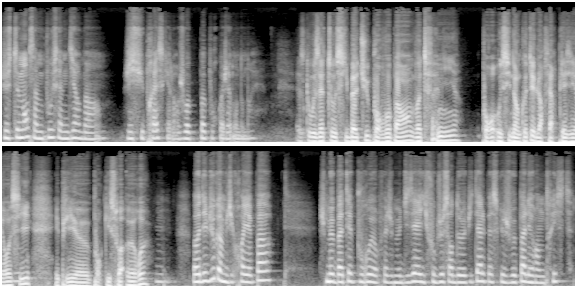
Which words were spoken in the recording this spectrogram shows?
justement, ça me pousse à me dire, ben, j'y suis presque, alors je vois pas pourquoi j'abandonnerais. Est-ce que vous êtes aussi battu pour vos parents, votre famille, pour aussi d'un côté leur faire plaisir aussi, et puis euh, pour qu'ils soient heureux? Mm. bah, Au début, comme j'y croyais pas, je me battais pour eux. En fait, je me disais, il faut que je sorte de l'hôpital parce que je veux pas les rendre tristes.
